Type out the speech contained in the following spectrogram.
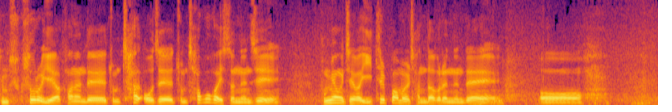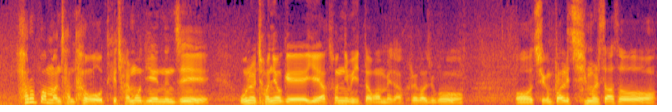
지금 숙소를 예약하는데 좀 차, 어제 좀 착오가 있었는지 분명히 제가 이틀 밤을 잔다 그랬는데 어 하룻밤만 잔다고 어떻게 잘못 이해했는지 오늘 저녁에 예약 손님이 있다고 합니다. 그래가지고 어 지금 빨리 짐을 싸서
